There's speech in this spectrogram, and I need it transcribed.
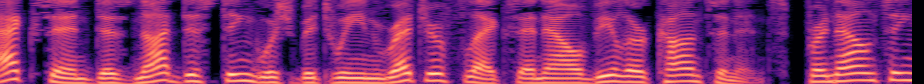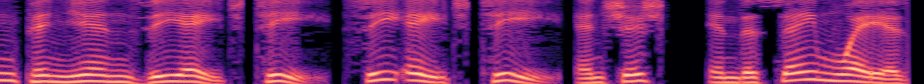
accent does not distinguish between retroflex and alveolar consonants, pronouncing pinyin zh t, ch t, and shish in the same way as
